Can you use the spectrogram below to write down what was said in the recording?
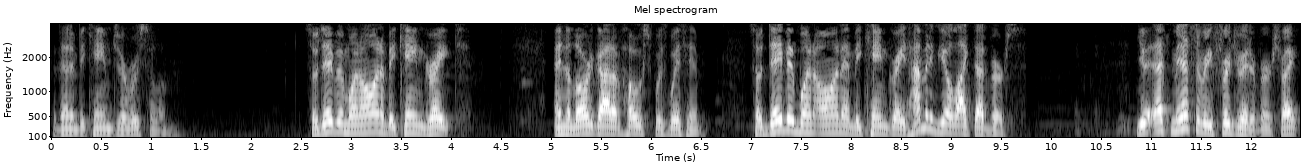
But then it became Jerusalem. So David went on and became great. and the Lord God of hosts was with him. So David went on and became great. How many of you like that verse? You, that's, I mean, that's a refrigerator verse, right?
